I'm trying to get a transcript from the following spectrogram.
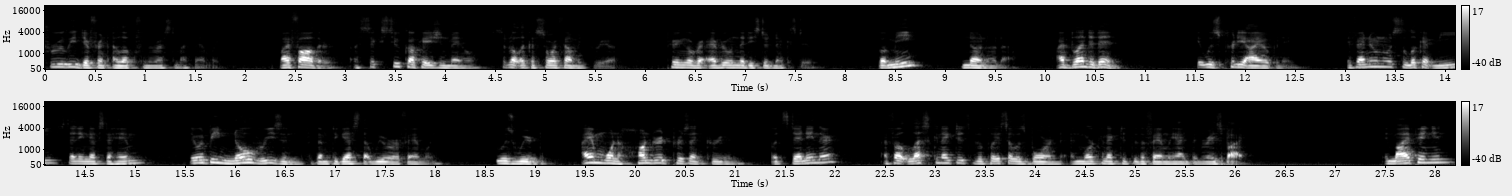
truly different I look from the rest of my family. My father, a 6'2 Caucasian male, stood out like a sore thumb in Korea, peering over everyone that he stood next to. But me? No, no, no. I blended in. It was pretty eye opening. If anyone was to look at me standing next to him, there would be no reason for them to guess that we were a family. It was weird. I am 100% Korean, but standing there, I felt less connected to the place I was born and more connected to the family I had been raised by. In my opinion,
